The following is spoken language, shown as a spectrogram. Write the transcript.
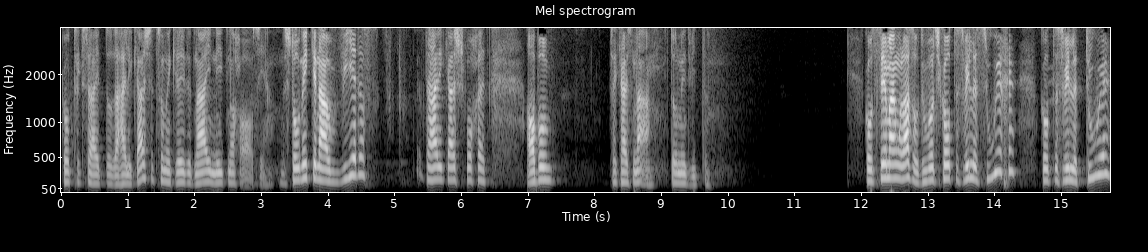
Gott hat gesagt, oder der Heilige Geist hat zu ihnen geredet, nein, nicht nach Asien. Es steht nicht genau, wie das der Heilige Geist gesprochen hat, aber es heißt, nein, da nicht weiter. Geht es dir manchmal auch so? Du willst Gottes Willen suchen, Gottes Willen tun,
